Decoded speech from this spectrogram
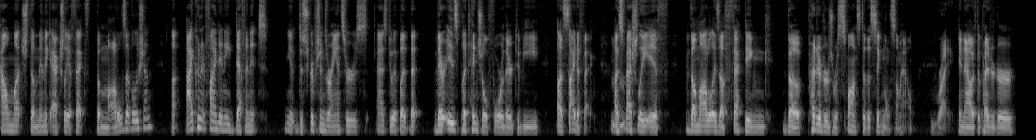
how much the mimic actually affects the model's evolution. Uh, I couldn't find any definite you know, descriptions or answers as to it, but that there is potential for there to be a side effect, Mhm. especially if the model is affecting the predator's response to the signal somehow. Right. And now, if the predator,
